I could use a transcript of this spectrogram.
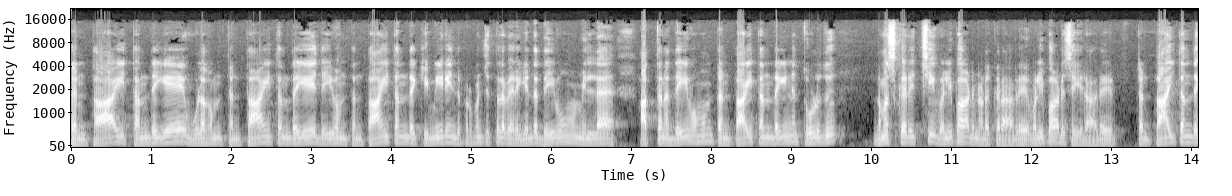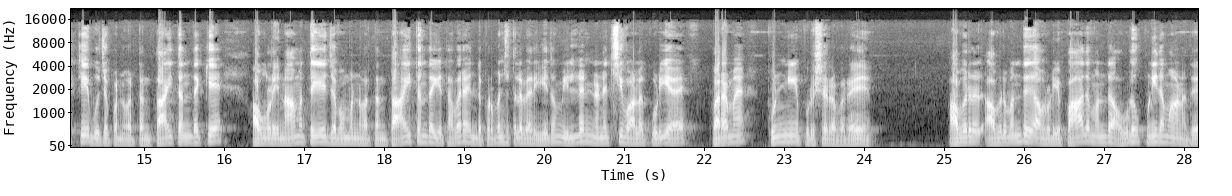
தன் தாய் தந்தையே உலகம் தன் தாய் தந்தையே தெய்வம் தன் தாய் தந்தைக்கு மீறி இந்த பிரபஞ்சத்தில் வேற எந்த தெய்வமும் இல்லை. அத்தனை தெய்வமும் தன் தாய் தந்தைன்னு தொழுது நமஸ்கரித்து வழிபாடு நடக்கிறாரு வழிபாடு செய்கிறாரு தன் தாய் தந்தைக்கே பூஜை பண்ணுவார் தன் தாய் தந்தைக்கே அவங்களுடைய நாமத்தையே ஜெபம் பண்ணுவார். தன் தாய் தந்தையை தவிர இந்த பிரபஞ்சத்தில் வேற எதுவும் இல்லைன்னு நினச்சி வாழக்கூடிய பரம புண்ணிய புருஷர் அவர். அவர் அவர் வந்து அவருடைய பாதம் வந்து அவ்வளோ புனிதமானது.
